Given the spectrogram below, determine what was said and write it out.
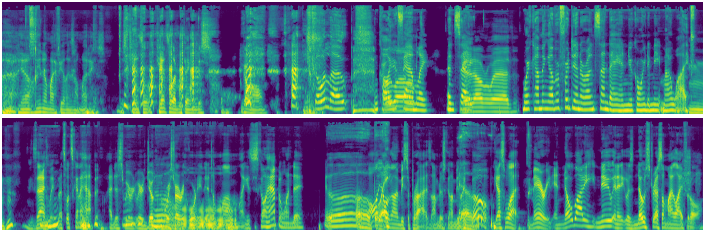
yeah, you know my feelings on weddings. Just cancel cancel everything and just go home. Go elope and call Go your elope. family and Get say, it over with. We're coming over for dinner on Sunday and you're going to meet my wife. hmm Exactly. Mhm. That's what's going to happen. I just we were, we were joking before we started recording. I told mom, I'm like, it's just going to happen one day. Oh, All boy. y'all gonna be surprised. I'm just gonna be like, Oh. boom, guess what? Married. And nobody knew, and it was no stress on my life at all.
